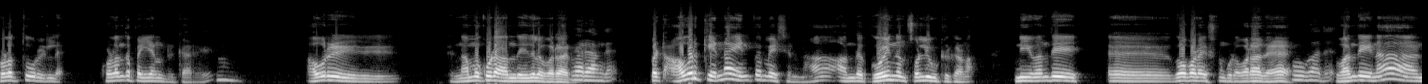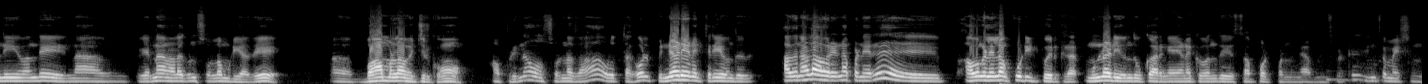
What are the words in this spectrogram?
குளத்தூர் இல்லை குழந்தை பையன் இருக்காரு. அவரு நம்ம கூட அந்த இதில் வராரு. வராங்க. பட் அவருக்கு என்ன இன்ஃபர்மேஷன்னா அந்த கோவிந்தன் சொல்லி விட்டுருக்கானா. நீ வந்து கோபாலகிருஷ்ணன் கூட வராத. வந்தீங்கன்னா நீ வந்து நான் என்ன நடக்குன்னு சொல்ல முடியாது. பாம்பெல்லாம் வச்சுருக்கோம் அப்படின்னு அவன் சொன்னதா ஒரு தகவல் பின்னாடி எனக்கு தெரிய வந்தது. அதனால் அவர் என்ன பண்ணாரு? அவங்களெல்லாம் கூட்டிகிட்டு போயிருக்கிறார். முன்னாடி வந்து உட்காருங்க எனக்கு வந்து சப்போர்ட் பண்ணுங்க அப்படின்னு சொல்லிட்டு இன்ஃபர்மேஷன்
